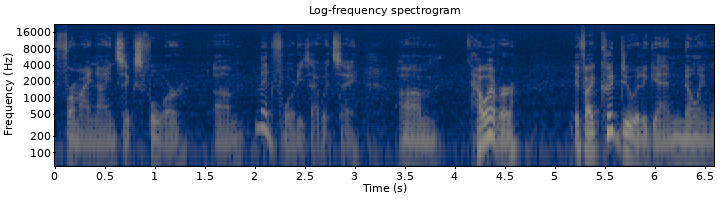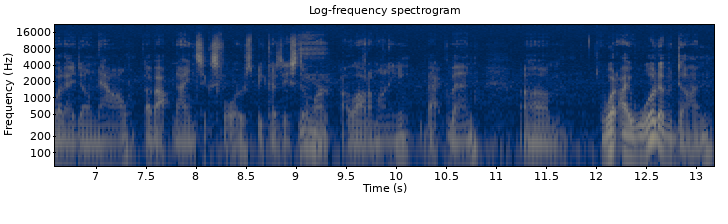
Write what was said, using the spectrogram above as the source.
for my 964, um, mid 40s, I would say. Um, however, if I could do it again, knowing what I know now about 964s, because they still Mm. weren't a lot of money back then, um, what I would have done,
